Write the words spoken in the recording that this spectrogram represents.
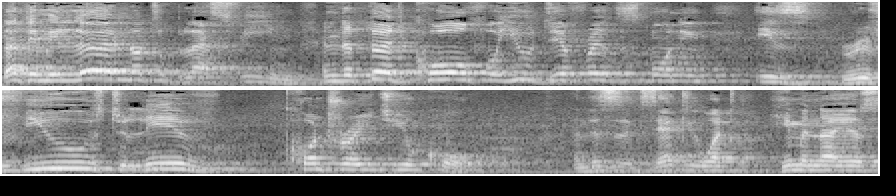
that they may learn not to blaspheme. And the third call for you, dear friends, this morning is refuse to live contrary to your call. And this is exactly what Hymenaeus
